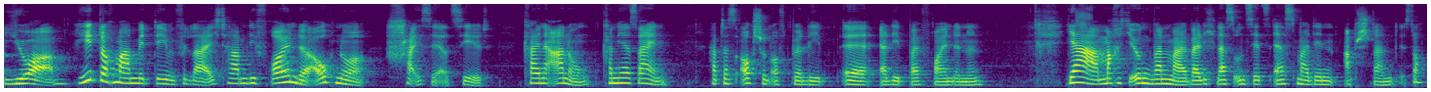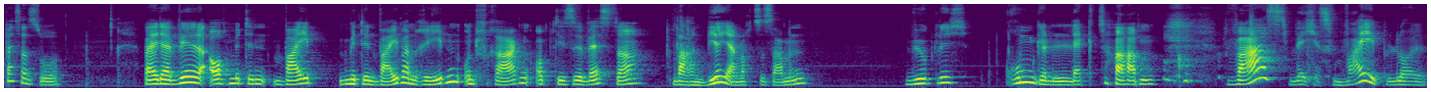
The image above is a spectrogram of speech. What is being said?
Ja, red doch mal mit dem. Vielleicht haben die Freunde auch nur Scheiße erzählt. Keine Ahnung. Kann ja sein. Hab das auch schon oft erlebt, äh, erlebt bei Freundinnen. Ja, mache ich irgendwann mal, weil ich lasse uns jetzt erstmal den Abstand. Ist doch besser so. Weil der will auch mit den, Weib, mit den Weibern reden und fragen, ob die Silvester, waren wir ja noch zusammen, wirklich rumgeleckt haben. Was? Welches Weib, lol.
